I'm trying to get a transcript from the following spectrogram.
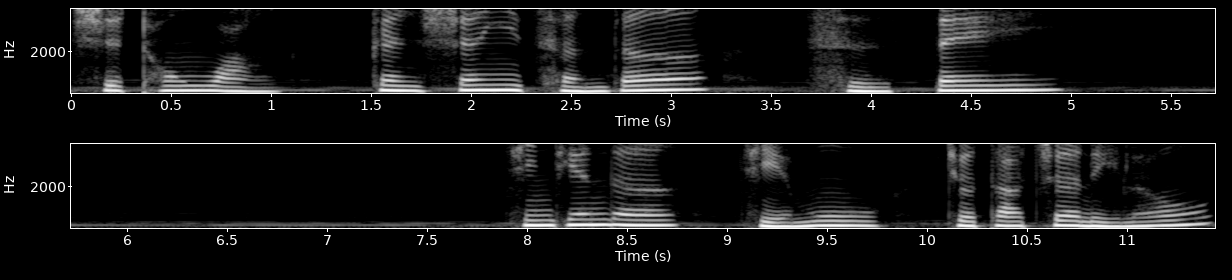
是通往更深一层的慈悲。今天的节目就到这里喽，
